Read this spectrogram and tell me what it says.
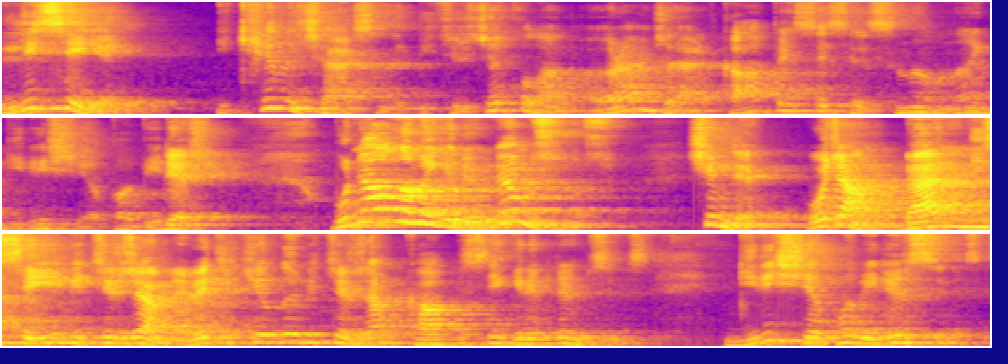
liseyi 2 yıl içerisinde bitirecek olan öğrenciler KPSS sınavına giriş yapabilir. Bu ne anlama geliyor biliyor musunuz? Şimdi hocam ben liseyi bitireceğim. Evet 2 yılda bitireceğim. KPSS'ye girebilir misiniz? Giriş yapabilirsiniz.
